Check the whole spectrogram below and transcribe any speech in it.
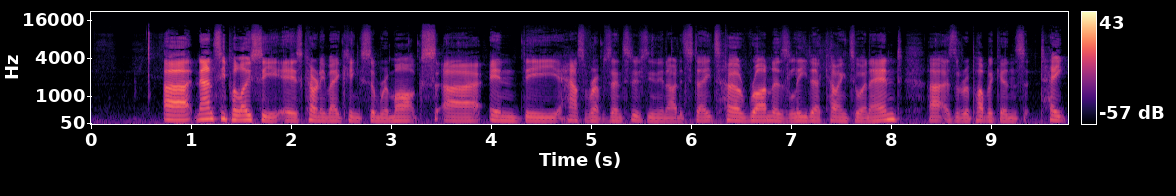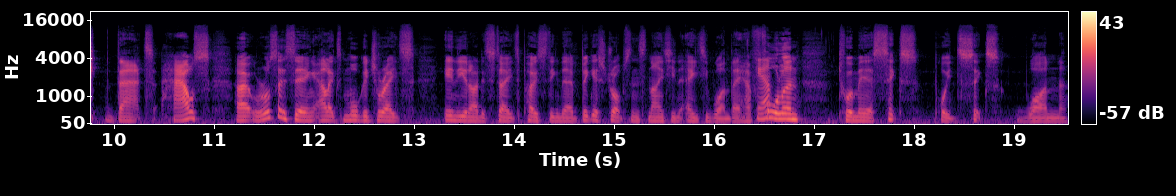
Uh, Nancy Pelosi is currently making some remarks uh, in the House of Representatives in the United States. Her run as leader coming to an end uh, as the Republicans take that House. Uh, we're also seeing Alix mortgage rates in the United States posting their biggest drop since 1981. They have yep. fallen to a mere 6.61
